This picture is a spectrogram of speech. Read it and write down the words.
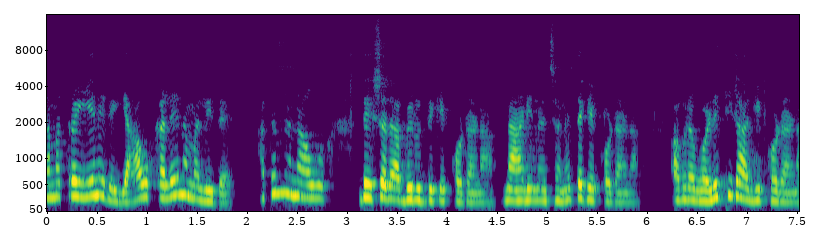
ನಮ್ಮ ಹತ್ರ ಏನಿದೆ, ಯಾವ ಕಲೆ ನಮ್ಮಲ್ಲಿದೆ, ಅದನ್ನು ನಾವು ದೇಶದ ಅಭಿವೃದ್ಧಿಗೆ ಕೊಡೋಣ, ನಾಡಿನ ಜನತೆಗೆ ಕೊಡೋಣ. ಅವರ ಒಳಿತಿಗಾಗಿ ಕೊಡೋಣ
